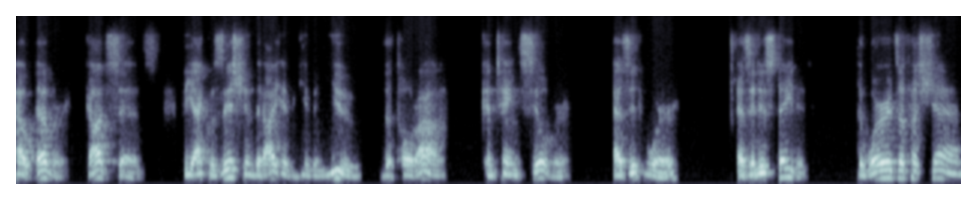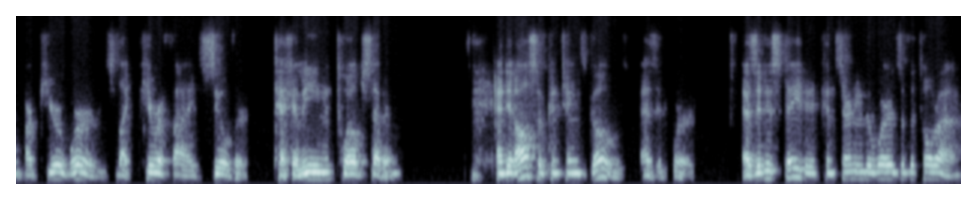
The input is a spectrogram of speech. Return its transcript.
However, God says, the acquisition that I have given you, the Torah, contains silver, as it were, as it is stated. The words of Hashem are pure words, like purified silver. Tehillim 12:7. And it also contains gold, as it were, as it is stated concerning the words of the Torah.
